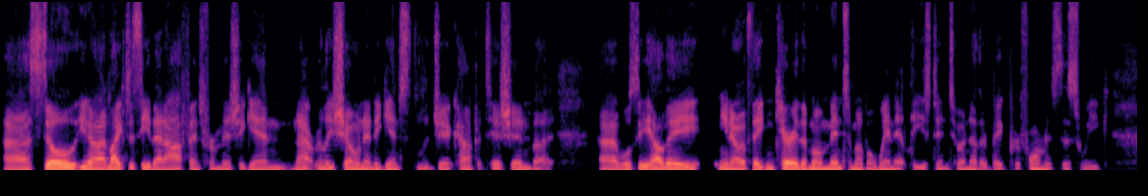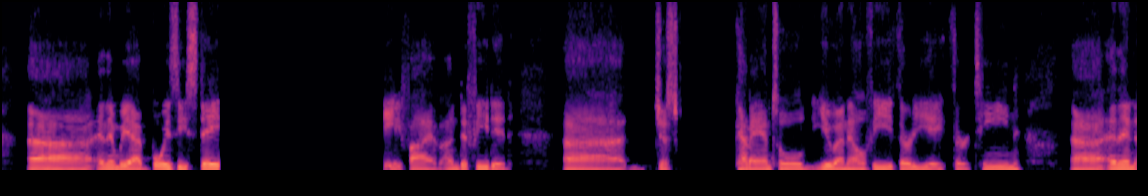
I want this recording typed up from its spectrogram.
Uh, still, you know, I'd like to see that offense from Michigan. Not really showing it against legit competition, but uh, we'll see how they, you know, if they can carry the momentum of a win at least into another big performance this week. Uh, and then we have Boise State, 85, undefeated, uh, just kind of mantled UNLV 38 13. Uh, and then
